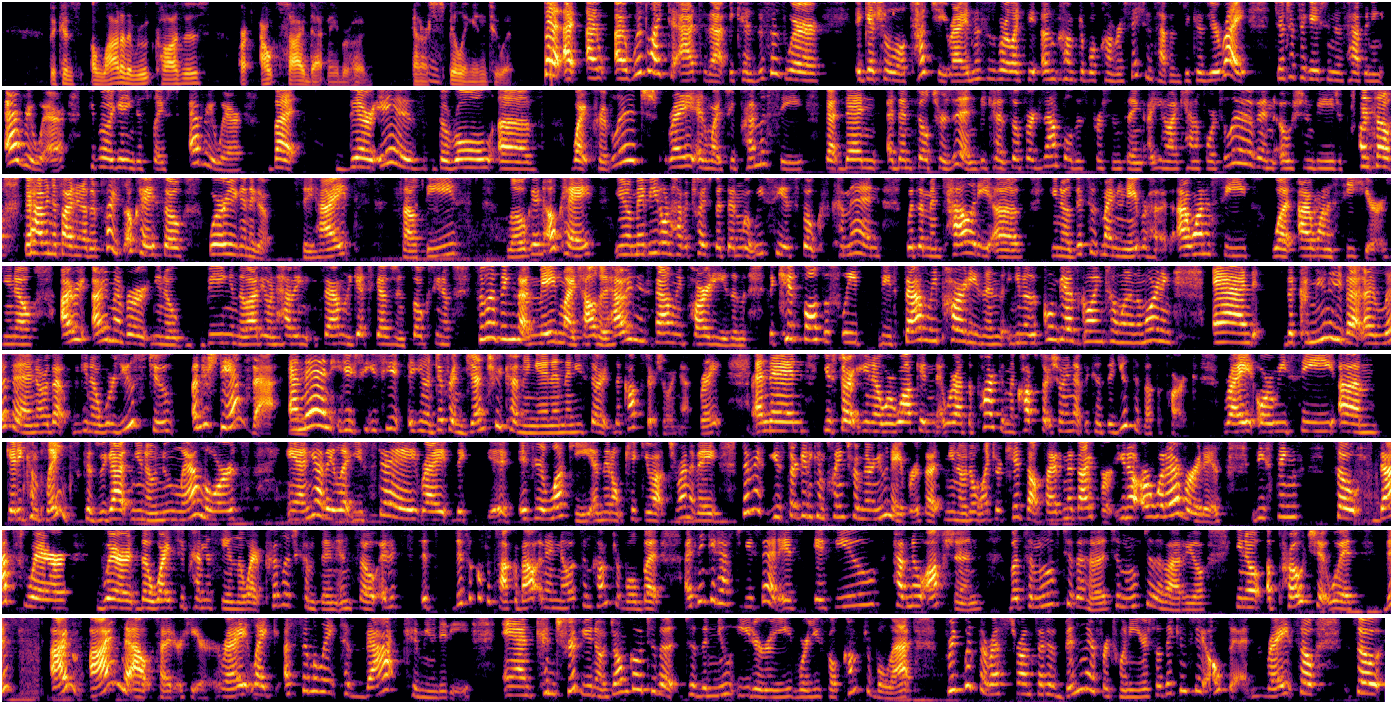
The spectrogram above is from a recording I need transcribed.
because a lot of the root causes are outside that neighborhood and are mm. spilling into it. But I, I, I would like to add to that because this is where it gets a little touchy, right? And this is where like the uncomfortable conversations happens because you're right, gentrification is happening everywhere. People are getting displaced everywhere, but there is the role of white privilege right and white supremacy that then then filters in. Because so for example this person saying you know i can't afford to live in ocean beach and so they're having to find another place. Okay so where are you going to go? City heights southeast Logan, okay, you know, maybe you don't have a choice. But then what we see is folks come in with a mentality of, you know, this is my new neighborhood. I want to see what I want to see here. You know, I, re- I remember, you know, being in the barrio and having family get togethers and folks, you know, some of the things that made my childhood, having these family parties and the kid falls asleep, these family parties and, you know, the cumbia is going till one in the morning. And the community that I live in or that you know we're used to understands that. And then you see you see you know different gentry coming in and then you start the cops start showing up, right? And then you start, you know, we're walking, we're at the park and the cops start showing up because the youth is at the park, right? Or we see um, getting complaints because we got, you know, new landlords and yeah, they let you stay, right? They, if you're lucky and they don't kick you out to renovate, then they, you start getting complaints from their new neighbors that, you know, don't like your kids outside in a diaper, you know, or whatever it is. These things. So that's where where the white supremacy and the white privilege comes in. And so and it's it's difficult to talk about and i know it's uncomfortable but i think it has to be said if if you have no option but to move to the hood to move to the barrio you know approach it with this i'm i'm the outsider here right? Like assimilate to that community and contribute you know don't go to the to the new eatery where you feel comfortable at. Frequent the restaurants that have been there for 20 years so they can stay open right? So so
